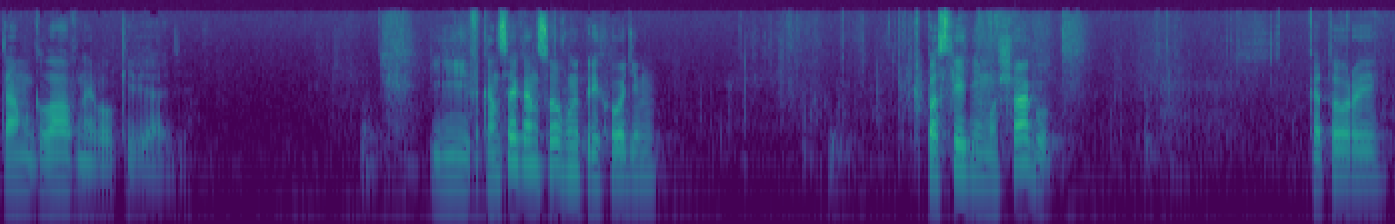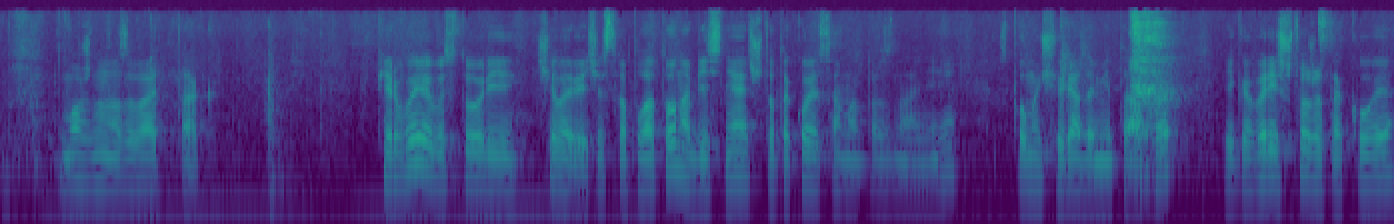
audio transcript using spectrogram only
там главное в Алкивиаде. И в конце концов мы приходим к последнему шагу, который можно называть так. Впервые в истории человечества Платон объясняет, что такое самопознание с помощью ряда метафор и говорит, что же такое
